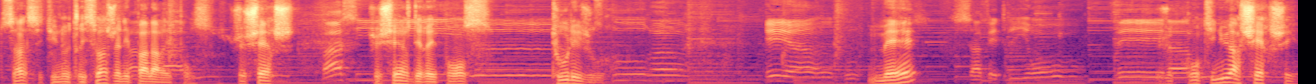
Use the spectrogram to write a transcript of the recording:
Ça, c'est une autre histoire. Je n'ai pas la réponse. Je cherche, je cherche des réponses tous les jours. Mais je continue à chercher.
